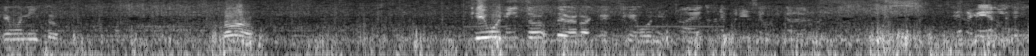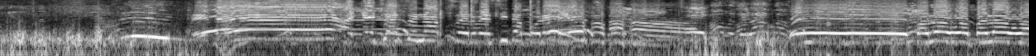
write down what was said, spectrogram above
Qué bonito. Wow. Qué bonito, de verdad que qué bonito. No, esto es una experiencia única, de verdad. Fíjate que ya no le tengo miedo al mar. ¡Eh! Hay que echarse una cervecita por ello. ¡Vamos al agua! ¡Eh! ¡Pa'l agua, pa'l agua!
